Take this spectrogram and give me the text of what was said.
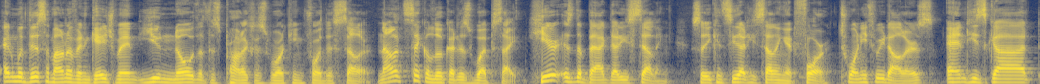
And with this amount of engagement, you know that this product is working for this seller. Now let's take a look at his website. Here is the bag that he's selling. So you can see that he's selling it for $23 and he's got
